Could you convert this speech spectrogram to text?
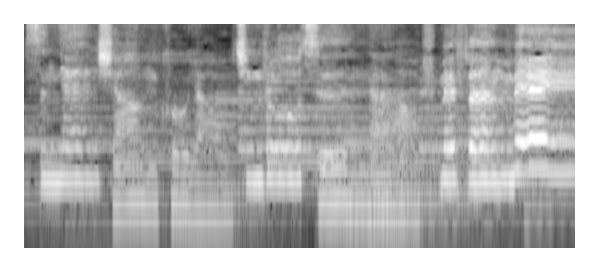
思念像苦药，竟如此难熬，每分每秒。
